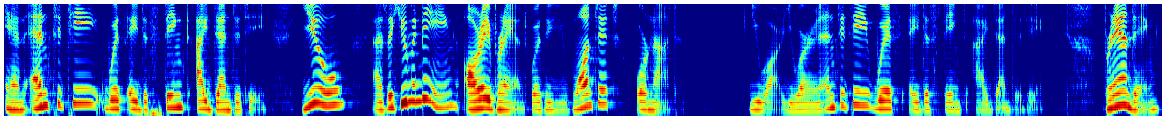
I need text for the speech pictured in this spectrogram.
an entity with a distinct identity. You, as a human being, are a brand, whether you want it or not. You are. You are an entity with a distinct identity. Branding,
